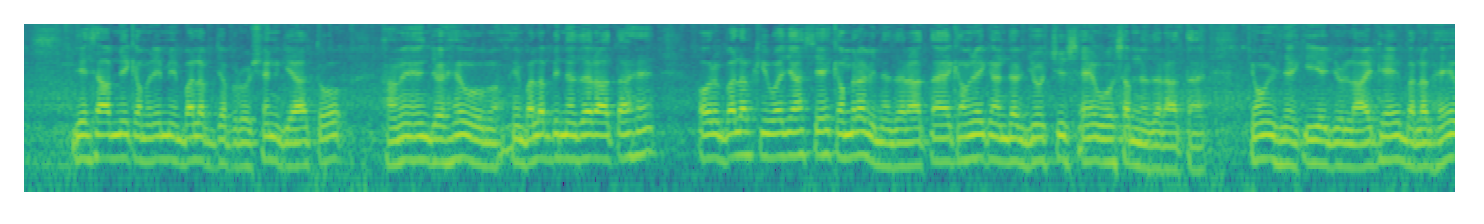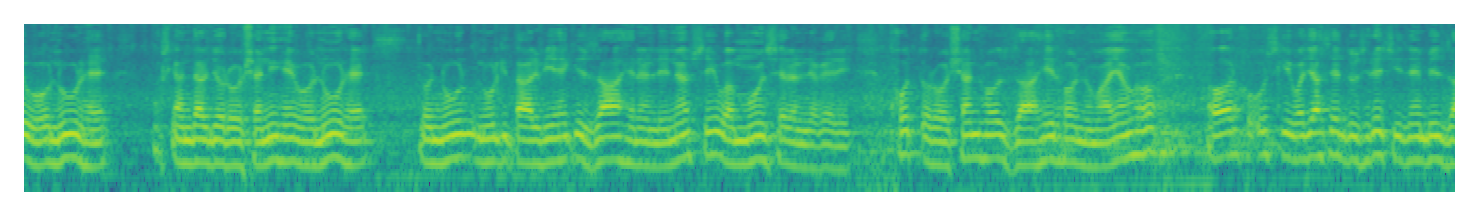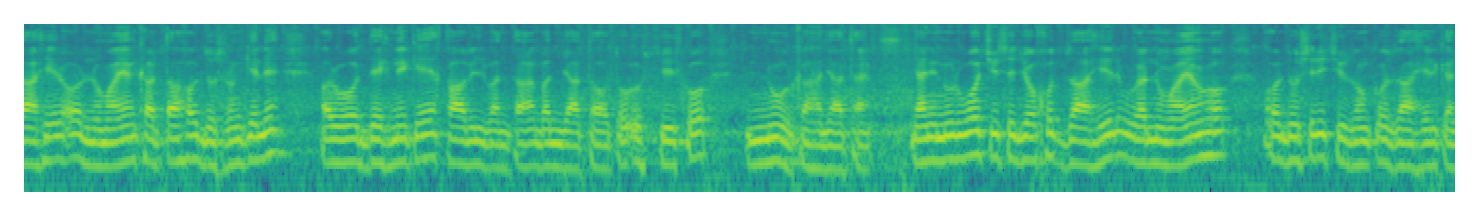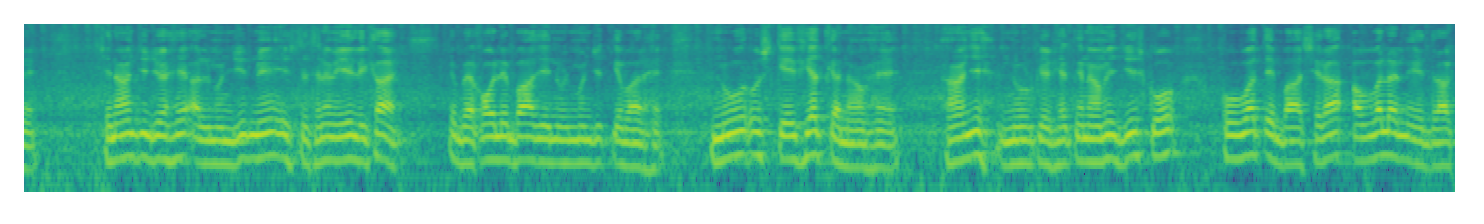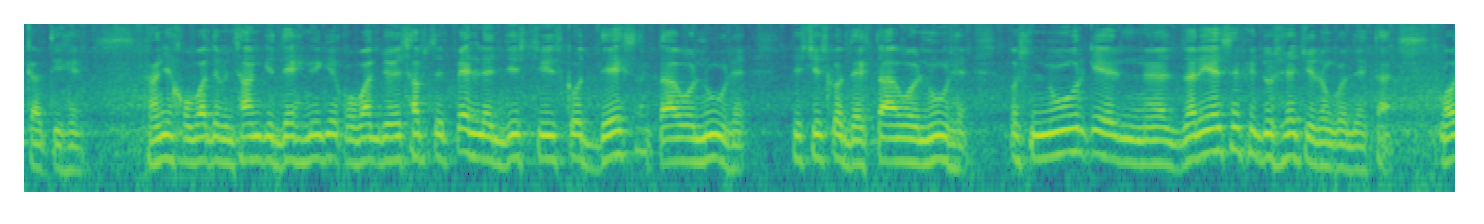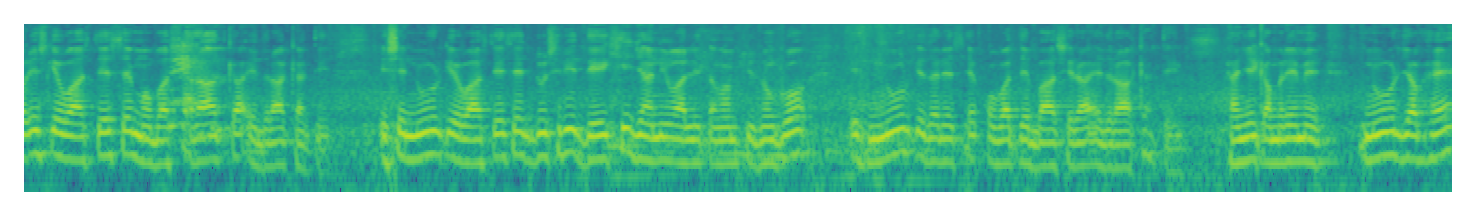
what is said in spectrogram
جیسے آپ نے کمرے میں بلب جب روشن کیا تو ہمیں جو ہے وہ ہمیں بلب بھی نظر آتا ہے اور بلب کی وجہ سے کمرہ بھی نظر آتا ہے۔ کمرے کے اندر جو چیز ہے وہ سب نظر آتا ہے۔ کیوں؟ اس لیے کہ یہ جو لائٹ ہے، بلب ہے، وہ نور ہے۔ اس کے اندر جو روشنی ہے وہ نور ہے۔ تو نور نور کی تعریف یہ ہے کہ ظاہر لنفسی و منہ سے خود روشن ہو، ظاہر ہو، نمایاں ہو اور اس کی وجہ سے دوسری چیزیں بھی ظاہر اور نمایاں کرتا ہو دوسروں کے لیے اور وہ دیکھنے کے قابل بنتا، بن جاتا ہو تو اس چیز کو نور کہا جاتا ہے۔ یعنی نور وہ چیز ہے جو خود ظاہر و نمایاں ہو اور دوسری چیزوں کو ظاہر کرے۔ چنانچہ جو ہے المنجد میں اس سلسلے میں یہ لکھا ہے کہ بقول بعض المنجد کے بارے ہے۔ نور اس کیفیت کا نام ہے۔ ہاں جی نور کیفیت کا نام ہے، جس کو قوت باشرہ اول ادراک کرتی ہے۔ ہاں جی قوت انسان کی دیکھنے کی قوت جو ہے، سب سے پہلے جس چیز کو دیکھ سکتا ہے وہ نور ہے۔ جس چیز کو دیکھتا ہے وہ نور ہے۔ اس نور کے ذریعے سے پھر دوسرے چیزوں کو دیکھتا ہے۔ اور اس کے واسطے سے مبصرات کا ادراک کرتی ہے۔ اس نور کے واسطے سے دوسری دیکھی جانے والی تمام چیزوں کو اس نور کے ذریعے سے قوت باصرہ ادراک کرتے ہیں۔ ہاں جی کمرے میں نور جب ہے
